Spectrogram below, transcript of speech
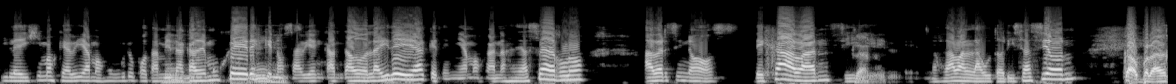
y le dijimos que habíamos un grupo también acá de mujeres, que nos había encantado la idea, que teníamos ganas de hacerlo, a ver si nos dejaban, si Claro. nos daban la autorización, Claro, para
